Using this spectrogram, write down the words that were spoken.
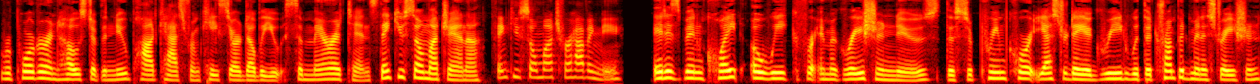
reporter and host of the new podcast from KCRW, Samaritans. Thank you so much, Anna. Thank you so much for having me. It has been quite a week for immigration news. The Supreme Court yesterday agreed with the Trump administration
